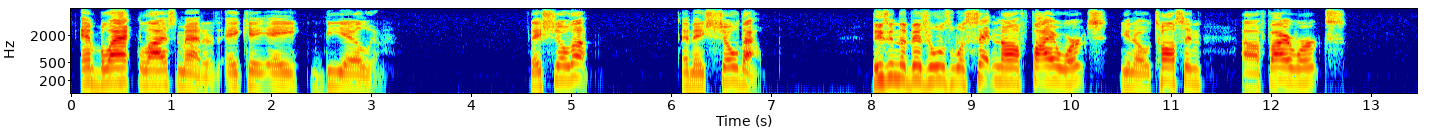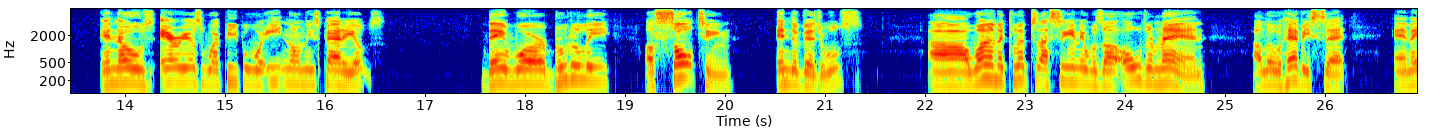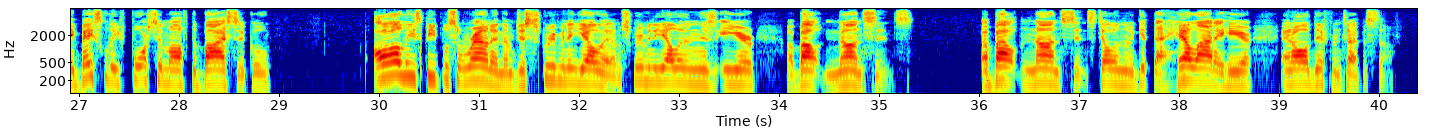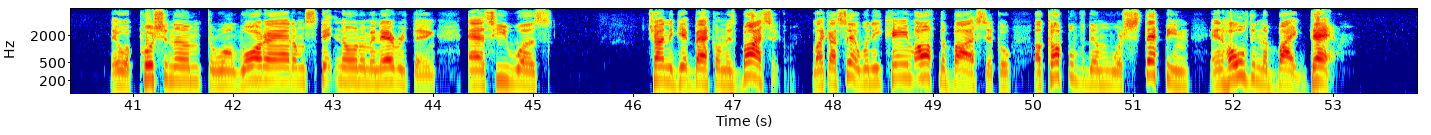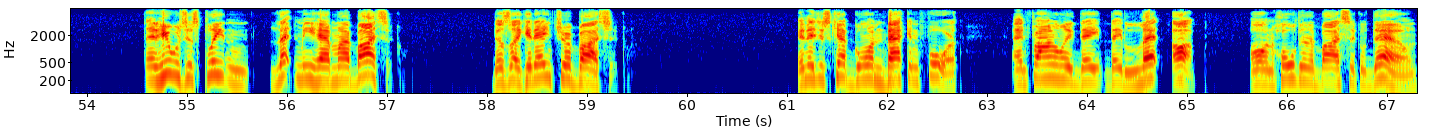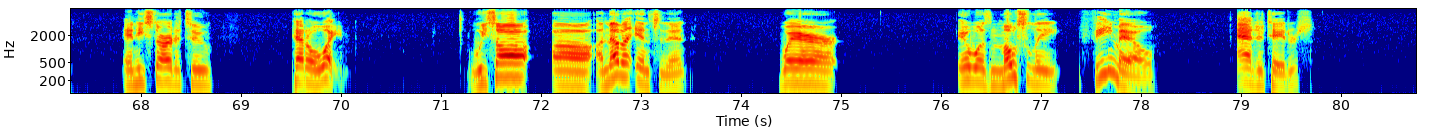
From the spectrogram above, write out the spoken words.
and Black Lives Matter, aka BLM. They showed up and they showed out. These individuals were setting off fireworks, you know, tossing uh, fireworks in those areas where people were eating on these patios. They were brutally assaulting individuals. Uh, one of the clips I seen, it was an older man, a little heavy set, and they basically forced him off the bicycle. All these people surrounding him, just screaming and yelling at him, screaming and yelling in his ear about nonsense about nonsense, telling them to get the hell out of here and all different type of stuff. They were pushing them, throwing water at him, spitting on him and everything as he was trying to get back on his bicycle. Like I said, when he came off the bicycle, a couple of them were stepping and holding the bike down. And he was just pleading, let me have my bicycle. Just like it ain't your bicycle. And they just kept going back and forth. And finally they, they let up on holding the bicycle down and he started to pedal away. We saw uh, another incident where it was mostly female agitators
